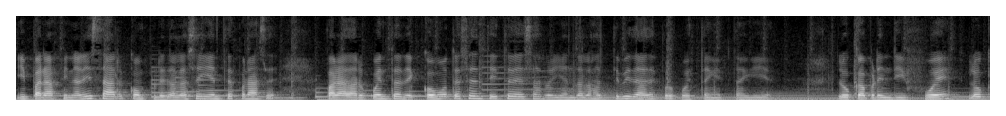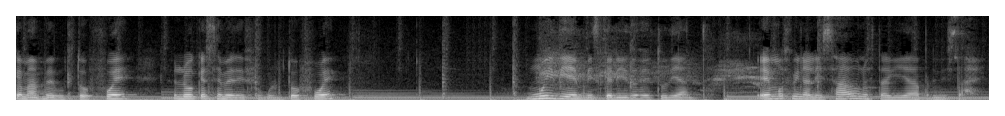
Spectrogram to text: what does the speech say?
Y para finalizar, completa la siguiente frase para dar cuenta de cómo te sentiste desarrollando las actividades propuestas en esta guía. Lo que aprendí fue, lo que más me gustó fue, lo que se me dificultó fue. Muy bien, mis queridos estudiantes, hemos finalizado nuestra guía de aprendizaje.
